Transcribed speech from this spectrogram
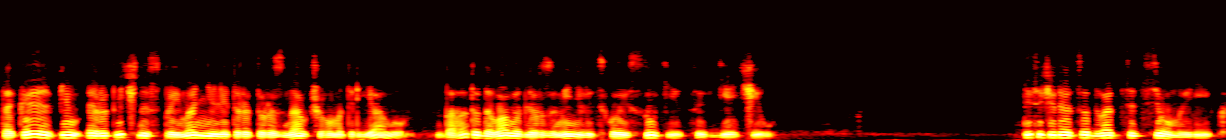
Таке піверотичне сприймання літературознавчого матеріалу багато давало для розуміння людської суті цих діячів. 1927 рік.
